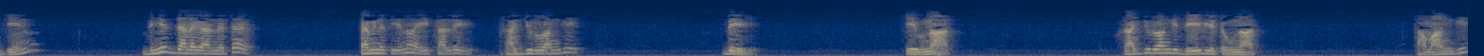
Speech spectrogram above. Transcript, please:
ගෙන් බෙහෙත් දැනගන්නට පැමිණ තියෙනවා ඒ කාලේ රජුරුවන්ගේ දේවිය. ඒ වුණත් රජුරුවන්ගේ දේවියට වුණත් තමන්ගේ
